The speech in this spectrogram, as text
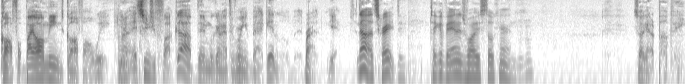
golf by all means golf all week. You Right. know, as soon as you fuck up, then we're going to have to bring it back in a little bit. Right. But, yeah. No, that's great, dude. Take advantage while you still can. So I got a puppy.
